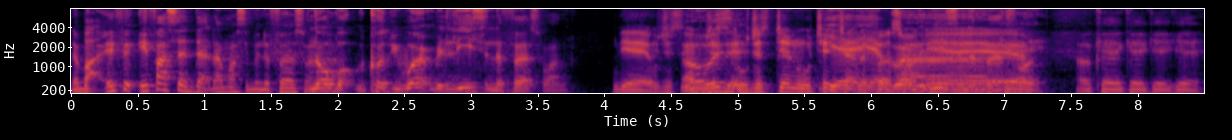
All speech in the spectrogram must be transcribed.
No, but if if I said that, that must have been the first one. No, though. but because we weren't releasing the first one. Yeah, it was just, it Oh, was is just, it? it? was just general chit Yeah, chat. the yeah, first we're one. releasing the first yeah, one. okay, okay, okay, okay, okay.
